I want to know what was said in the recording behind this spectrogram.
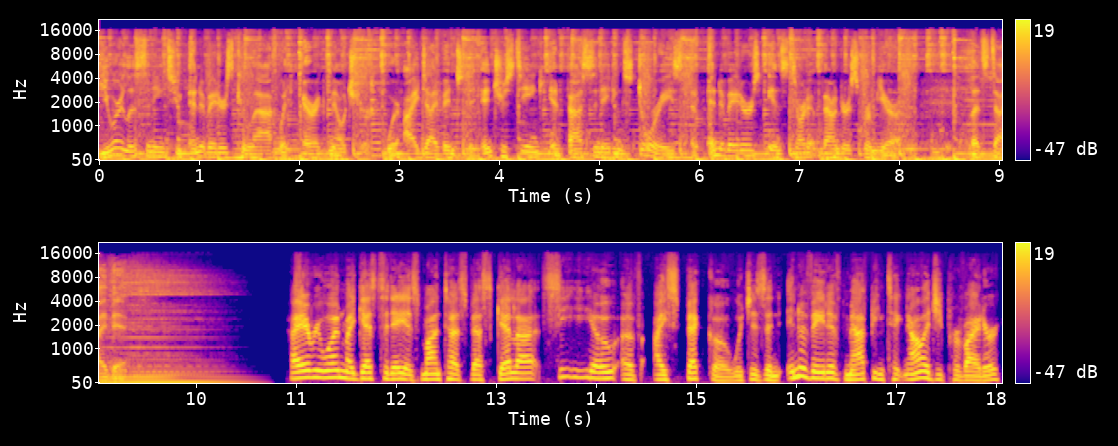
You are listening to Innovators Can Laugh with Eric Melcher, where I dive into the interesting and fascinating stories of innovators and startup founders from Europe. Let's dive in. Hi, everyone. My guest today is Mantas Vaskela, CEO of Aispeco, which is an innovative mapping technology provider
